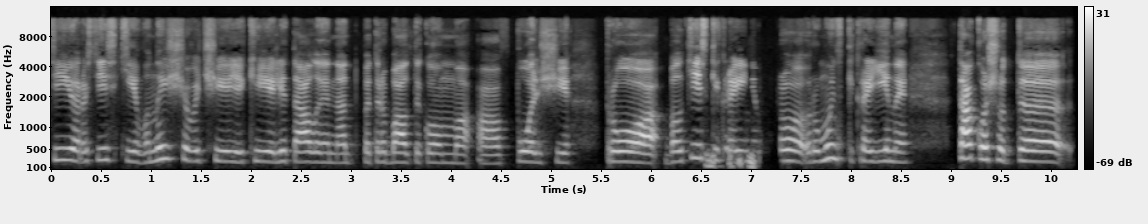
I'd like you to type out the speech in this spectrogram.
ті російські винищувачі, які літали над Петробалтиком а, в Польщі, про Балтійські країни, про румунські країни. Також, от е,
